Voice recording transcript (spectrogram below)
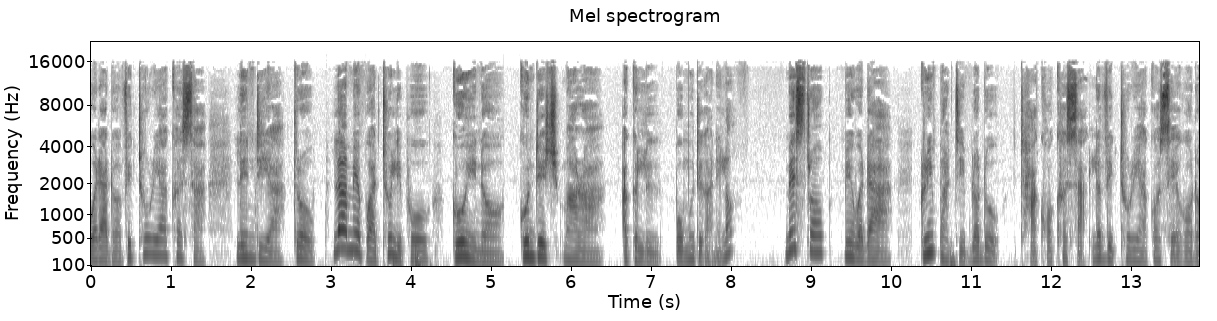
ဝဒါတော့ဗစ်တိုးရီယာခဆာလင်ဒီယာသရိုလာမေပွားထူလီဖိုဂိုရင်တော့ဂွန်ဒစ်မာရာ အကလူပုံမှုတကနေလောမစ္စထပ်မေဝဒါ Green Party ဘလဒိုထာခောခဆာလဗစ်တိုးရီယာကိုစေဂောဒ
